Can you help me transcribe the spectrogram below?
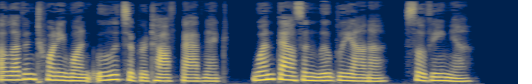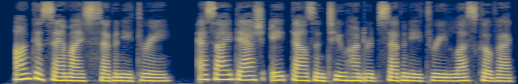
1121 Ulica Bratov Babnik, 1000 Ljubljana, Slovenia. Anka Samais 73, SI 8273 Leskovac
